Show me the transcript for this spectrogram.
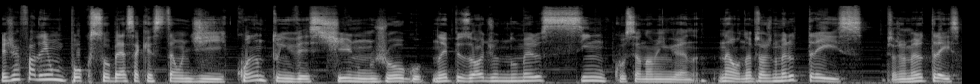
Eu já falei um pouco sobre essa questão de quanto investir num jogo no episódio número 5, se eu não me engano. Não, no episódio número 3 Episódio número 3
